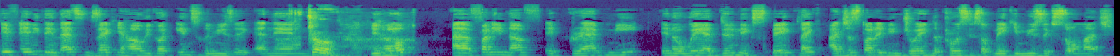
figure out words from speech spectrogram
if anything, that's exactly how we got into the music. And then, Sure. you know, uh, funny enough, it grabbed me in a way I didn't expect. Like, I just started enjoying the process of making music so much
